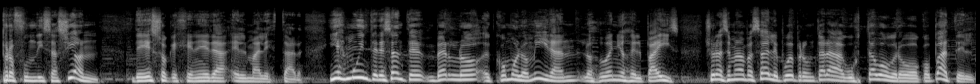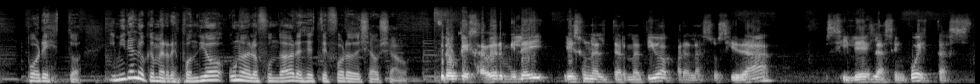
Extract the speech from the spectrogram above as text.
profundización de eso que genera el malestar. Y es muy interesante verlo, eh, cómo lo miran los dueños del país. Yo la semana pasada le pude preguntar a Gustavo Grobocopatel por esto. Y mirá lo que me respondió uno de los fundadores de este foro de Yao Yao. Creo que Javier Milei es una alternativa para la sociedad si lees las encuestas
